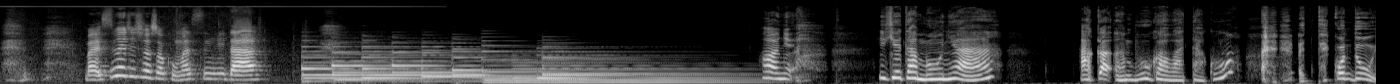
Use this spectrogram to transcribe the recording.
말씀해 주셔서 고맙습니다. 아니, 이게 다 뭐냐? 아까 뭐가 왔다고? 아, 태권도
